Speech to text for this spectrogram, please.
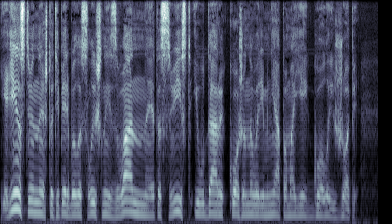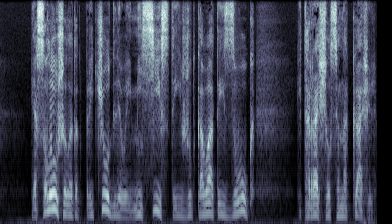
Единственное, что теперь было слышно из ванны, — это свист и удары кожаного ремня по моей голой жопе. Я слушал этот причудливый, мясистый и жутковатый звук и таращился на кафель.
